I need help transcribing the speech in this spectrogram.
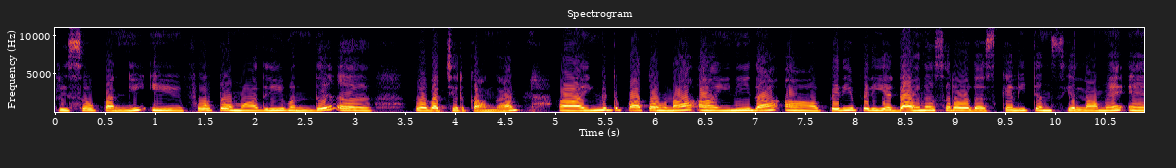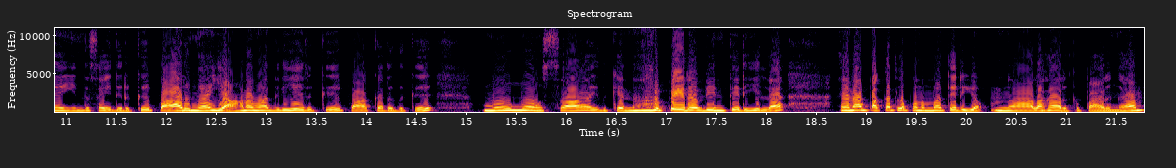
ப்ரிசர்வ் பண்ணி ஃபோட்டோ மாதிரி வந்து வச்சுருக்காங்க. இங்கிட்டு பார்த்தோம்னா இனிதான் பெரிய பெரிய டைனோசரோட ஸ்கெலிட்டன்ஸ் எல்லாமே இந்த சைடு இருக்குது பாருங்கள் யானை மாதிரியே இருக்குது பார்க்கறதுக்கு மோமோஸா இதுக்கு என்ன பேர் அப்படின்னு தெரியல. ஏன்னா பக்கத்தில் போனோம்னா தெரியும். அழகாக இருக்குது பாருங்கள்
